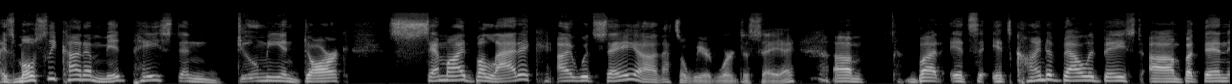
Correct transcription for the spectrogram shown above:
is mostly kind of mid-paced and doomy and dark semi-balladic i would say uh, that's a weird word to say eh? um, but it's it's kind of ballad based um, but then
